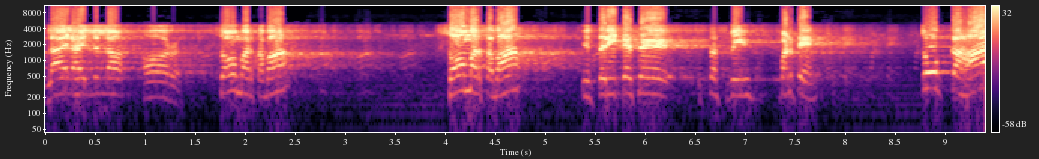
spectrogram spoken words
لا الہ الا اللہ، اور سو مرتبہ سو مرتبہ اس طریقے سے تصویر پڑھتے ہیں۔ تو کہا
